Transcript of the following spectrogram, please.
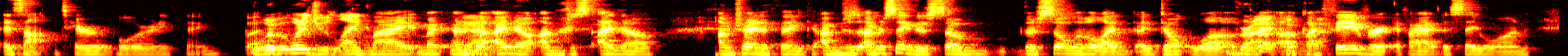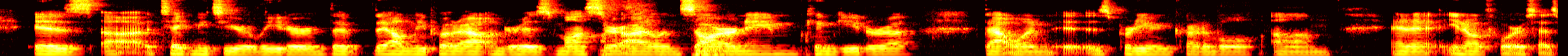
it's not terrible or anything. But what, what did you like? my my I, know, I know I'm just I know I'm trying to think. I'm just I'm just saying there's so there's so little I, I don't love Right, but, uh, my favorite if I had to say one is uh, Take Me to Your Leader the the album he put out under his Monster Island czar name King Geedorah. That one is pretty incredible um, and it you know of course has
